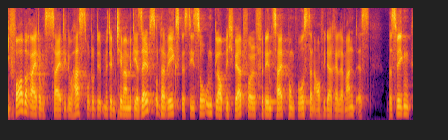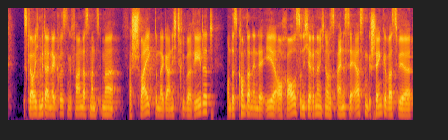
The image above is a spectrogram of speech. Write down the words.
die Vorbereitungszeit, die du hast, wo du mit dem Thema mit dir selbst unterwegs bist, die ist so unglaublich wertvoll für den Zeitpunkt, wo es dann auch wieder relevant ist. deswegen ist, glaube ich, mit einer der größten Gefahren, dass man es immer verschweigt und da gar nicht drüber redet. Und das kommt dann in der Ehe auch raus. Und ich erinnere mich noch, dass eines der ersten Geschenke, was wir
